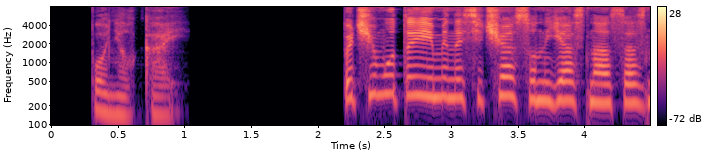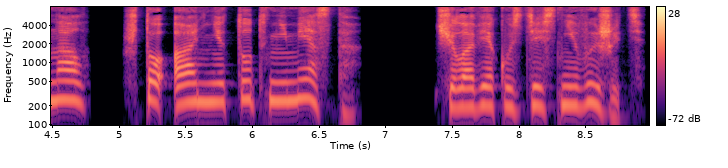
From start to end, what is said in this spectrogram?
— понял Кай. Почему-то именно сейчас он ясно осознал, что Анне тут не место. Человеку здесь не выжить.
